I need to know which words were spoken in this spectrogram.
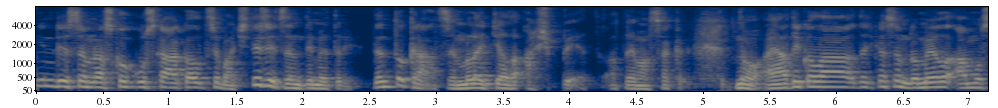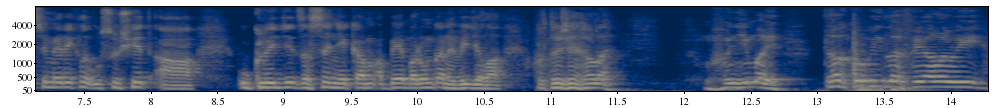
jindy jsem na skoku skákal třeba 4 cm, tentokrát jsem letěl až 5 a to je masakr. No a já ty kola teďka jsem domil a musím je rychle usušit a uklidit zase někam, aby je barunka neviděla, protože hele, oni mají takovýhle fialový,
